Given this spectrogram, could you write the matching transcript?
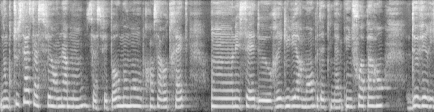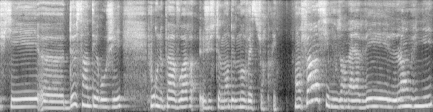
Donc tout ça, ça se fait en amont, ça se fait pas au moment où on prend sa retraite. On essaie de régulièrement, peut-être même une fois par an, de vérifier, de s'interroger pour ne pas avoir justement de mauvaises surprises. Enfin, si vous en avez l'envie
